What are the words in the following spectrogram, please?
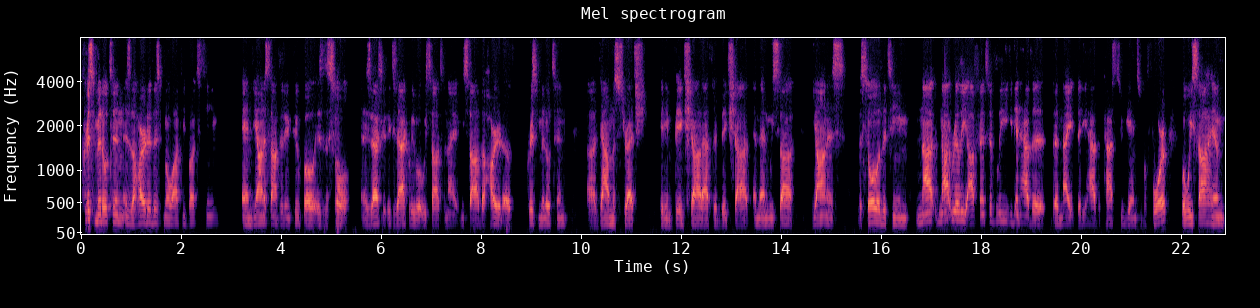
Khris Middleton is the heart of this Milwaukee Bucks team and Giannis Antetokounmpo is the soul. And that's exactly what we saw tonight. We saw the heart of Khris Middleton uh, down the stretch, hitting big shot after big shot, and then we saw Giannis, the soul of the team, not not really offensively. He didn't have the the night that he had the past two games before, but we saw him.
